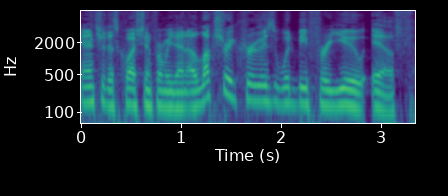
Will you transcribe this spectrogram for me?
Answer this question for me then. A luxury cruise would be for you if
